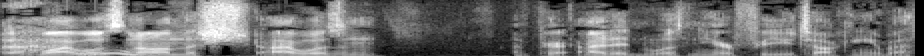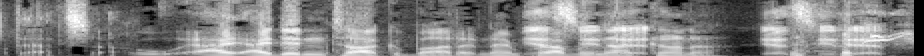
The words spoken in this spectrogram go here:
Well, I wasn't on the. Sh- I wasn't. Appar- I didn't. Wasn't here for you talking about that. So I, I didn't talk about it, and I'm Yes, probably not did. gonna. Yes, he did.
